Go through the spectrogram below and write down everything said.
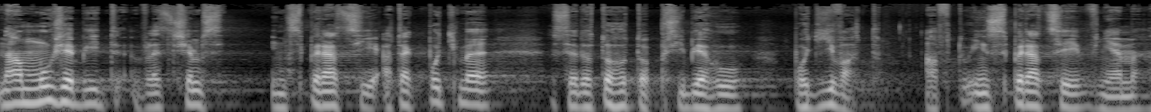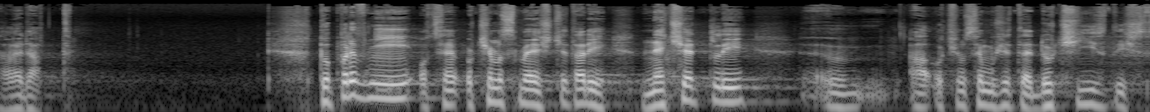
nám může být v letčem inspirací. A tak pojďme se do tohoto příběhu podívat a v tu inspiraci v něm hledat. To první, o čem jsme ještě tady nečetli eh, a o čem se můžete dočíst, když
